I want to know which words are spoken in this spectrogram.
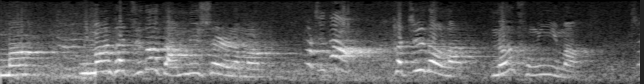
你妈，你妈她知道咱们的事儿了吗？不知道，她知道了，能同意吗？这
